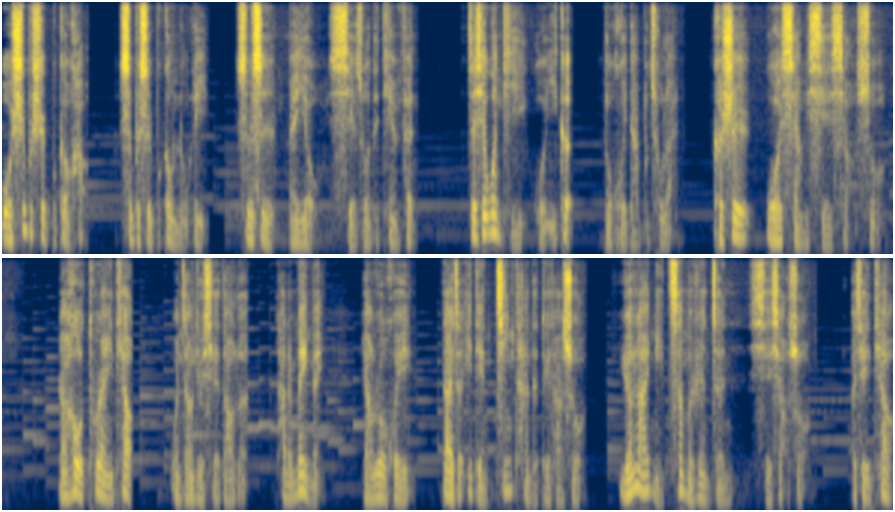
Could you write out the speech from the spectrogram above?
我是不是不够好？是不是不够努力？是不是没有写作的天分？这些问题我一个都回答不出来。可是我想写小说，然后突然一跳，文章就写到了他的妹妹。杨若辉带着一点惊叹地对他说：“原来你这么认真写小说，而且一跳，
